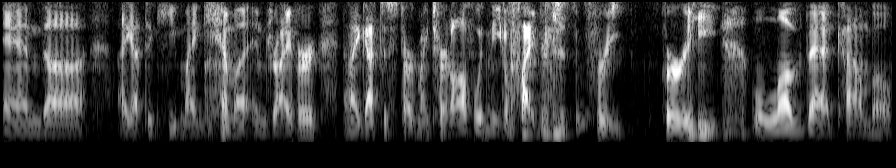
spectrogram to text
and uh, I got to keep my gamma and driver, and I got to start my turn off with needle fiber just free. Free. Love that combo.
